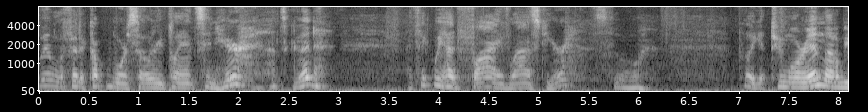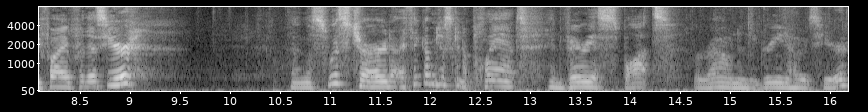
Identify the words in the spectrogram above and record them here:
We'll be able to fit a couple more celery plants in here. That's good. I think we had five last year, so probably get two more in. That'll be five for this year. And the Swiss chard, I think I'm just going to plant in various spots around in the greenhouse here.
